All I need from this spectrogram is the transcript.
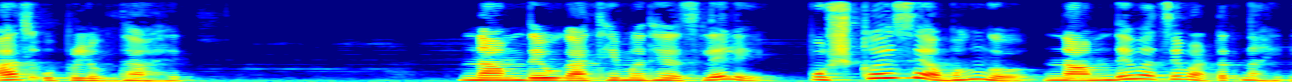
आज उपलब्ध आहेत. नामदेव गाथेमध्ये असलेले पुष्कळचे अभंग नामदेवाचे वाटत नाही.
